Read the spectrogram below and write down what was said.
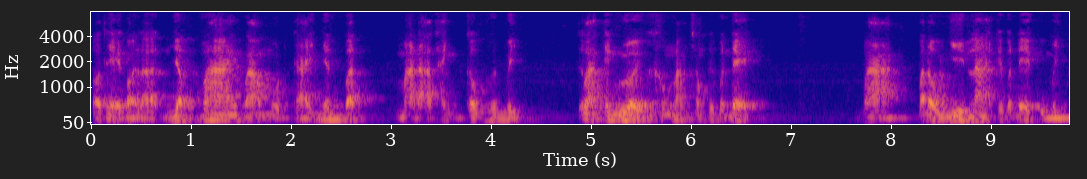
Có thể gọi là nhập vai vào một cái nhân vật mà đã thành công hơn mình. Tức là cái người không nằm trong cái vấn đề và bắt đầu nhìn lại cái vấn đề của mình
